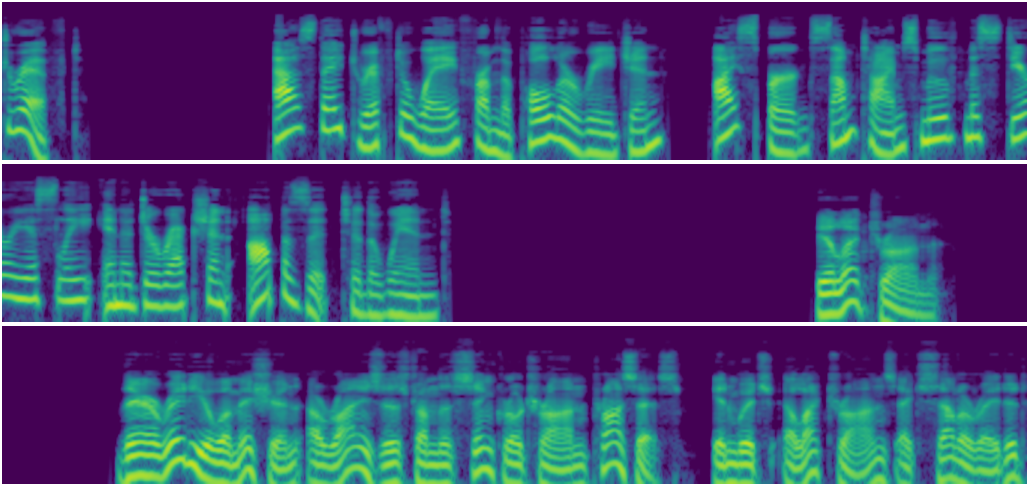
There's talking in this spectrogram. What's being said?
Drift. As they drift away from the polar region, icebergs sometimes move mysteriously in a direction opposite to the wind. Electron. Their radio emission arises from the synchrotron process in which electrons accelerated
